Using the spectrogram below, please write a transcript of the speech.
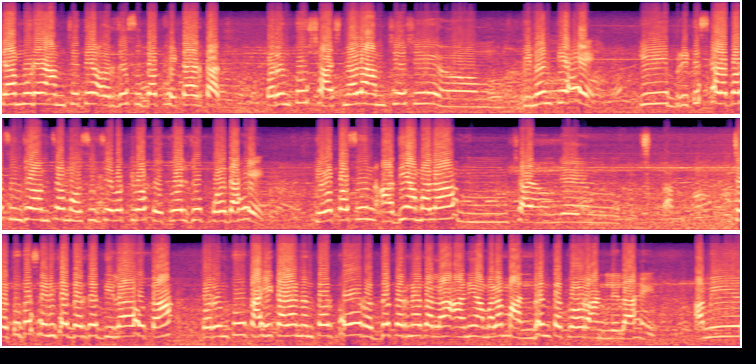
त्यामुळे आमचे ते अर्जसुद्धा फेटाळतात. परंतु शासनाला आमची अशी विनंती आहे की ब्रिटिश काळापासून जो आमचा महसूल सेवक किंवा कोतवाल जो पद आहे तेव्हापासून आधी आम्हाला शा म्हणजे चतुर्थ श्रेणीचा दर्जा दिला होता परंतु काही काळानंतर तो रद्द करण्यात आला आणि आम्हाला मानधन तत्वावर आणलेला आहे. आम्ही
